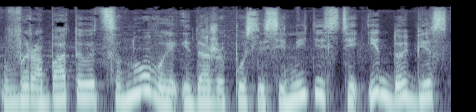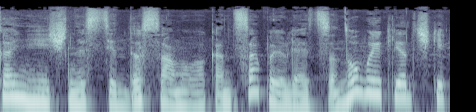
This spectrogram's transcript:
вырабатываются новые, и даже после 70 и до бесконечности, до самого конца появляются новые клеточки,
